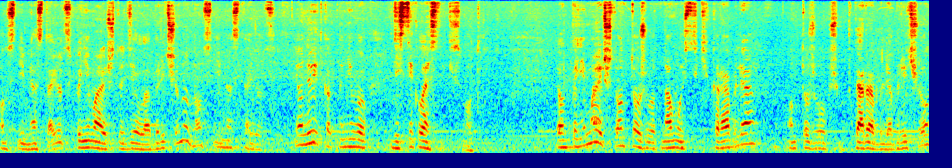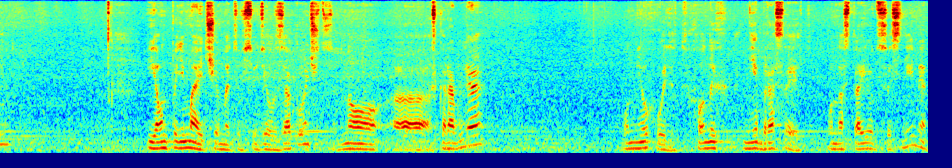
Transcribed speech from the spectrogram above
Он с ними остается, понимает, что дело обречено, но он с ними остается. И он видит, как на него десятиклассники смотрят. И он понимает, что он тоже вот на мостике корабля, он тоже, в общем, корабль обречен. И он понимает, чем это все дело закончится, но э, с корабля он не уходит, он их не бросает, он остается с ними,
